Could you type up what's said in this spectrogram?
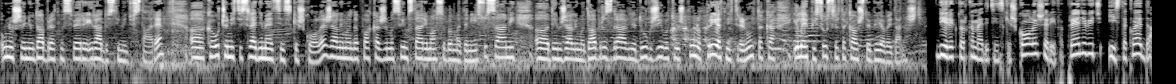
unošenju dobre atmosfere i radosti među stare. Kao učenici srednje medicinske škole želimo da pokažemo svim starim osobama da nisu sami, da im želimo dobro zdravlje, dug život i još puno prijatnih trenutaka i lepih susreta kao što je bio ovaj današnji. Direktorka medicinske škole Šerifa Preljević istakle da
